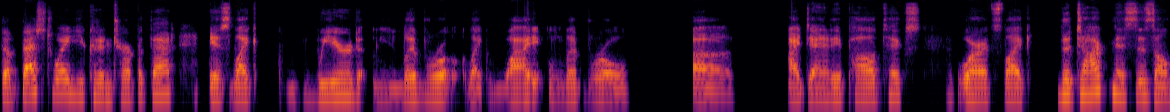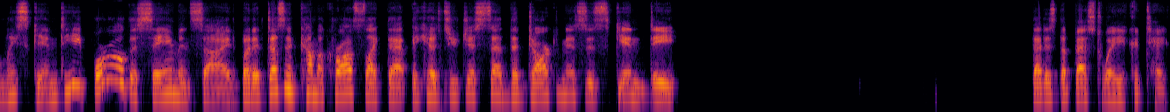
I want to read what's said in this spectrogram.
the best way you could interpret that is like weird liberal like white liberal uh identity politics where it's like the darkness is only skin deep we're all the same inside but it doesn't come across like that because you just said the darkness is skin deep that is the best way you could take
